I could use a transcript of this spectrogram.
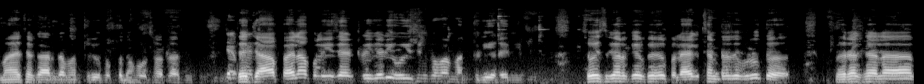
ਮੈਂ ਸਰਕਾਰ ਦਾ ਮੰਤਰੀ ਉਦੋਂ ਕਦੋਂ ਹੋ ਸਕਦਾ ਸੀ। ਤੇ ਜਾਂ ਪਹਿਲਾਂ ਪੁਲਿਸ ਐਂਟਰੀ ਜਿਹੜੀ ਹੋਈ ਸੀ ਉਦੋਂ ਮੈਂ ਮੰਤਰੀ ਰਹੇ ਨਹੀਂ ਸੀ। ਸੋ ਇਸ ਕਰਕੇ ਫਿਰ ਬਲੈਕ ਥੰਡਰ ਦੇ ਵਿਰੁੱਧ ਮੇਰਾ ਖਿਆਲ ਆ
